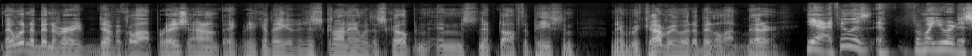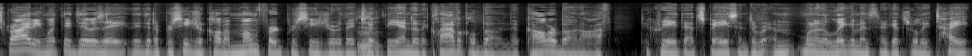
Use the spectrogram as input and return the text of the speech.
that wouldn't have been a very difficult operation, I don't think, because they could have just gone in with a scope and, and snipped off the piece, and the recovery would have been a lot better. Yeah, if it was if, from what you were describing, what they did was they they did a procedure called a Mumford procedure, where they took mm-hmm. the end of the clavicle bone, the collarbone off to create that space, and, to, and one of the ligaments there gets really tight.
